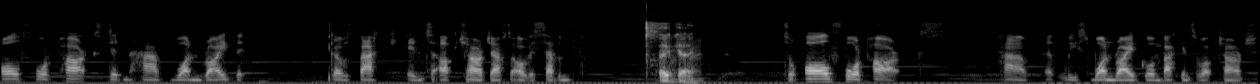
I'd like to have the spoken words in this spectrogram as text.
all four parks didn't have one ride that goes back into upcharge after August seventh. Okay. So all four parks have at least one ride going back into upcharge.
